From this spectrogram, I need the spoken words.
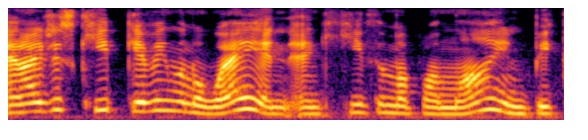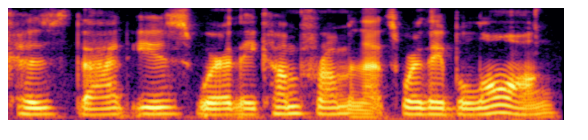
and I just keep giving them away and, and keep them up online because that is where they come from and that's where they belong.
